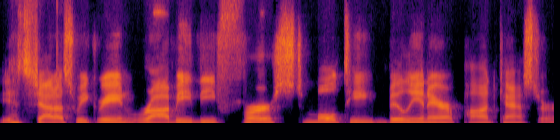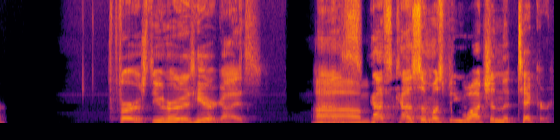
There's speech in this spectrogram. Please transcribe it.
Yes, shout out Sweet Green, Robbie, the first multi-billionaire podcaster. First, you heard it here, guys. Um, Cas- Casa must be watching the ticker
